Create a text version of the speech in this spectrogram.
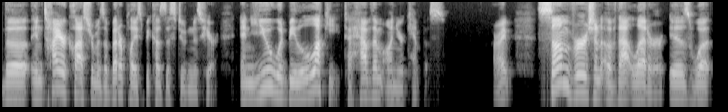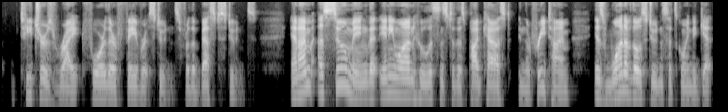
The entire classroom is a better place because the student is here. And you would be lucky to have them on your campus. All right. Some version of that letter is what teachers write for their favorite students, for the best students. And I'm assuming that anyone who listens to this podcast in their free time is one of those students that's going to get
